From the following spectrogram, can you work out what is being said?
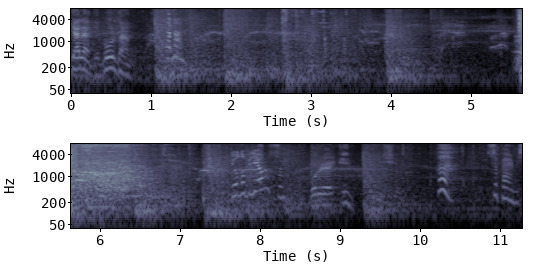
Gel hadi buradan. Tamam. Yolu biliyor musun? Buraya ilk gelişim. Süpermiş.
